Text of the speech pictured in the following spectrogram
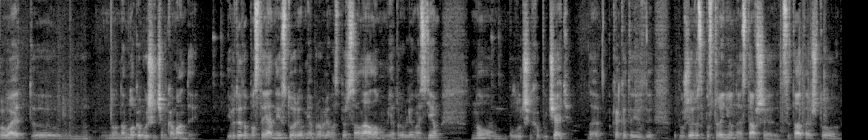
бывает э, ну, намного выше, чем команды. И вот это постоянная история, у меня проблема с персоналом, у меня проблема с тем, но лучше их обучать, да, как это из- уже распространенная ставшая цитата, что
